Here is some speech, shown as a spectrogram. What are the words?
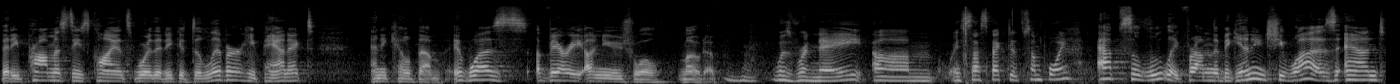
that he promised these clients more than he could deliver. He panicked and he killed them. It was a very unusual motive. Mm -hmm. Was Renee um, a suspect at some point? Absolutely. From the beginning, she was. And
